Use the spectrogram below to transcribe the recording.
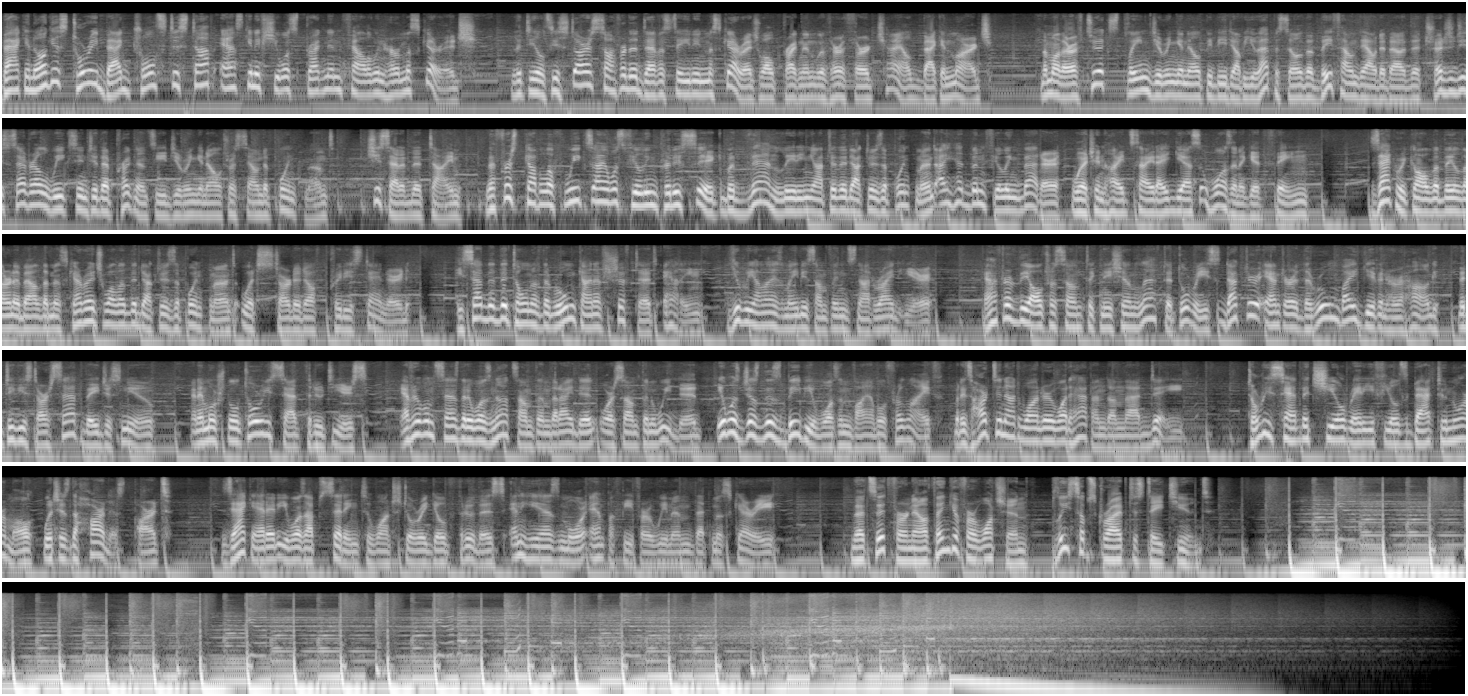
Back in August, Tori begged trolls to stop asking if she was pregnant following her miscarriage. The TLC star suffered a devastating miscarriage while pregnant with her third child back in March. The mother of two explained during an LPBW episode that they found out about the tragedy several weeks into their pregnancy during an ultrasound appointment. She said at the time, The first couple of weeks I was feeling pretty sick, but then leading up to the doctor's appointment I had been feeling better, which in hindsight I guess wasn't a good thing. Zach recalled that they learned about the miscarriage while at the doctor's appointment, which started off pretty standard. He said that the tone of the room kind of shifted, adding, You realize maybe something's not right here. After the ultrasound technician left at Tori's, doctor entered the room by giving her a hug. The TV star said they just knew. An emotional Tori said through tears, Everyone says that it was not something that I did or something we did. It was just this baby wasn't viable for life. But it's hard to not wonder what happened on that day. Tori said that she already feels back to normal, which is the hardest part. Zach added it was upsetting to watch Tori go through this and he has more empathy for women that miscarry. That's it for now, thank you for watching, please subscribe to stay tuned.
